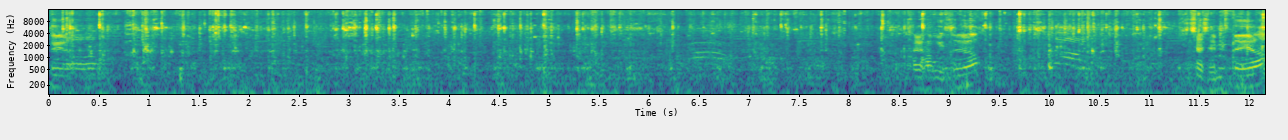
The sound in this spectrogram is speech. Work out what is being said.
안녕하세요. 잘 가고 있어요? 기차 재밌어요?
